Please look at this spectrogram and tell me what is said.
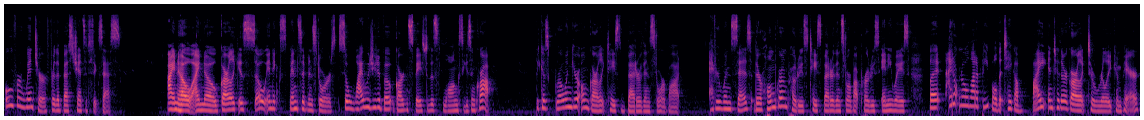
over winter for the best chance of success. I know, I know, garlic is so inexpensive in stores, so why would you devote garden space to this long season crop? Because growing your own garlic tastes better than store bought. Everyone says their homegrown produce tastes better than store bought produce, anyways, but I don't know a lot of people that take a bite into their garlic to really compare.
